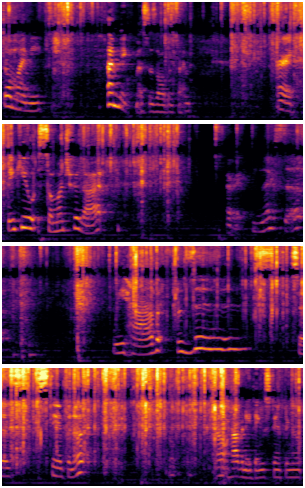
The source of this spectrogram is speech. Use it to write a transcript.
Don't mind me. I make messes all the time. All right, thank you so much for that. All right, next up, we have this. It says Stampin' Up. Oh, I don't have anything Stampin' Up.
